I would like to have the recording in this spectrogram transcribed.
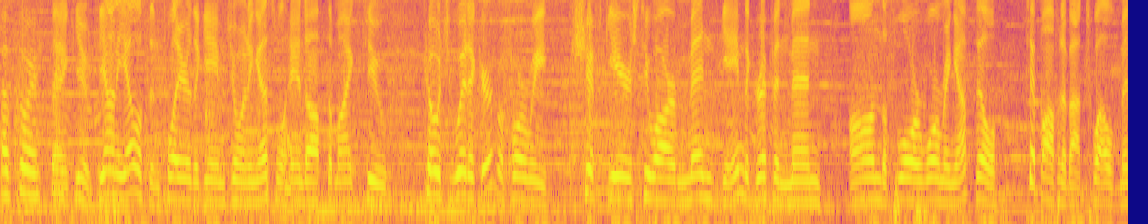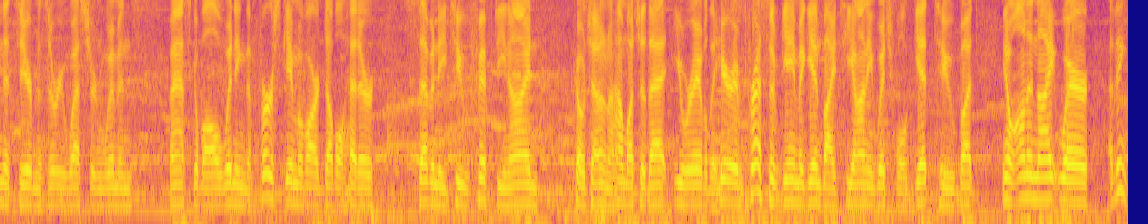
Of course. Thank you. Tiani Ellison, player of the game, joining us. We'll hand off the mic to Coach Whitaker before we shift gears to our men's game. The Griffin men on the floor warming up. They'll tip off in about 12 minutes here. Missouri Western women's basketball winning the first game of our doubleheader, 72-59. Coach, I don't know how much of that you were able to hear. Impressive game again by Tiani, which we'll get to. But, you know, on a night where I think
